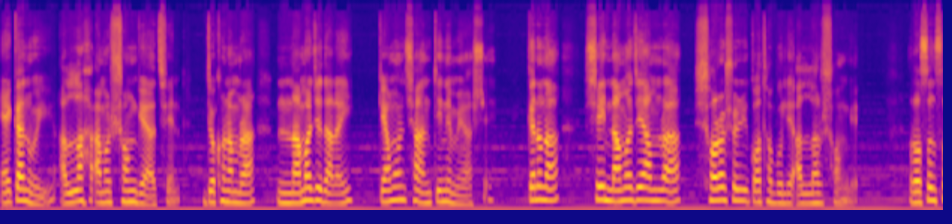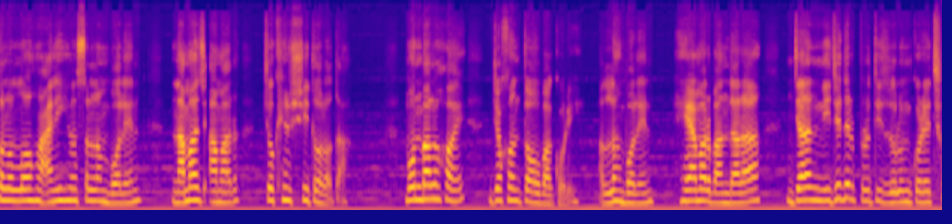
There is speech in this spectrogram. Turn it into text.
একা নই আল্লাহ আমার সঙ্গে আছেন, যখন আমরা নামাজে দাঁড়াই, কেমন শান্তি নেমে আসে। কেননা সেই নামাজে আমরা সরাসরি কথা বলি আল্লাহর সঙ্গে। রসুল সাল আলী আসাল্লাম বলেন, নামাজ আমার চোখের শীতলতা। মন ভালো হয় যখন তওবা করি। আল্লাহ বলেন, হে আমার বান্দারা, যারা নিজেদের প্রতি জুলুম করেছ,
